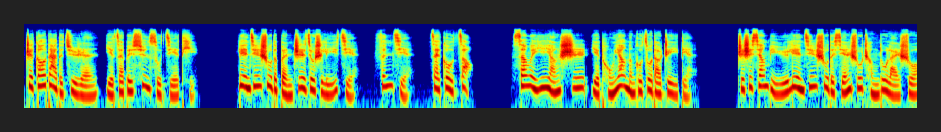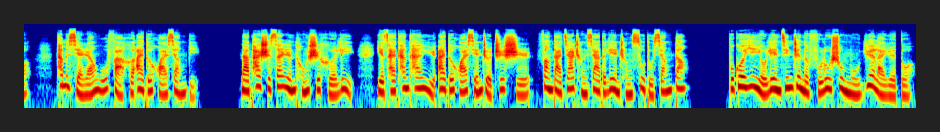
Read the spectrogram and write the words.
这高大的巨人也在被迅速解体。炼金术的本质就是理解、分解、再构造。三位阴阳师也同样能够做到这一点，只是相比于炼金术的娴熟程度来说，他们显然无法和爱德华相比。哪怕是三人同时合力，也才堪堪与爱德华贤者之时放大加成下的炼成速度相当。不过印有炼金阵的符箓数目越来越多，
